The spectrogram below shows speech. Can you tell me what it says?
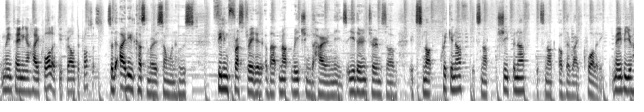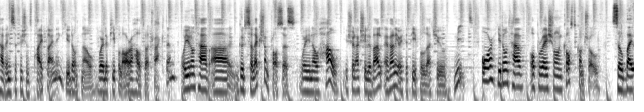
maintaining a high quality throughout the process. So the ideal customer is someone who's feeling frustrated about not reaching the hiring needs, either in terms of it's not quick enough, it's not cheap enough, it's not of the right quality. Maybe you have insufficient pipelining, you don't know where the people are or how to attract them, or you don't have a good selection process where you know how you should actually eval- evaluate the people that you meet, or you don't have operational and cost control. So by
